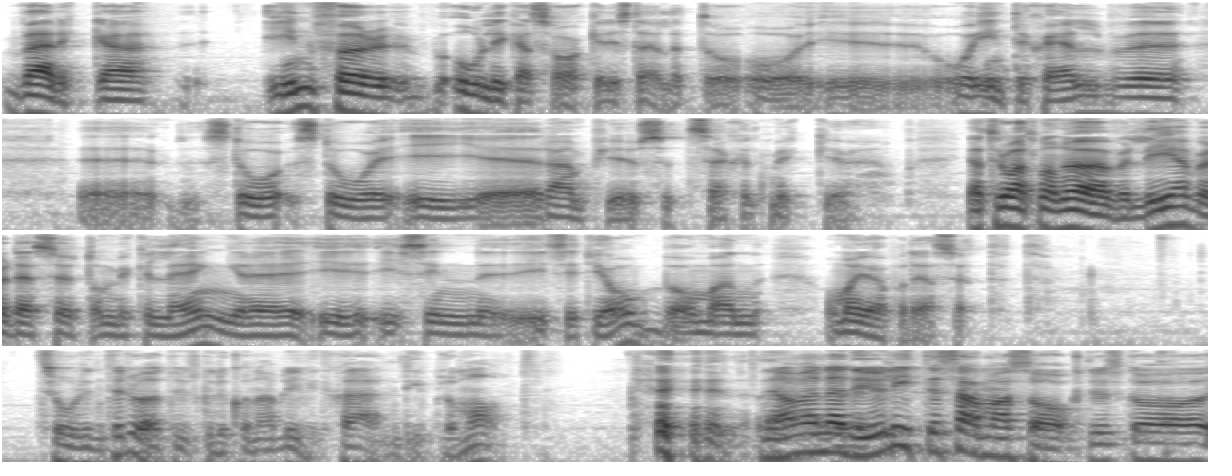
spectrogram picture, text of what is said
verka inför olika saker istället och, och, och inte själv eh, stå, stå i rampljuset särskilt mycket. Jag tror att man överlever dessutom mycket längre i, i, sin, i sitt jobb om man, om man gör på det sättet. Tror inte du att du skulle kunna ha blivit stjärndiplomat? ja, men det är ju lite samma sak. Du ska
